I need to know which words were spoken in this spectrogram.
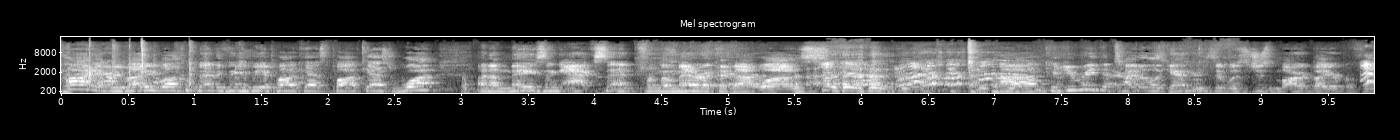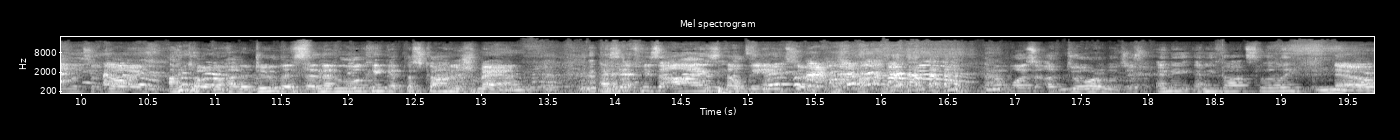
Hi, everybody. Welcome to Anything Can Be a Podcast podcast. What an amazing accent from America that was. Uh, could you read the title again? Because it was just marred by your performance of going, I don't know how to do this, and then looking at the Scottish man as if his eyes held the answer. That was adorable. Just any any thoughts, Lily? No.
